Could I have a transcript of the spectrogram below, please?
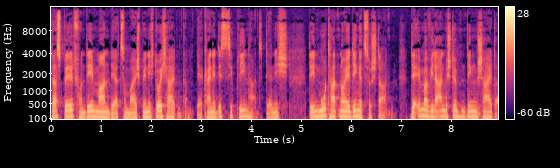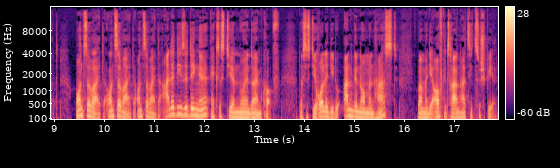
Das Bild von dem Mann, der zum Beispiel nicht durchhalten kann, der keine Disziplin hat, der nicht den Mut hat, neue Dinge zu starten, der immer wieder an bestimmten Dingen scheitert und so weiter und so weiter und so weiter. Alle diese Dinge existieren nur in deinem Kopf. Das ist die Rolle, die du angenommen hast, weil man dir aufgetragen hat, sie zu spielen.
